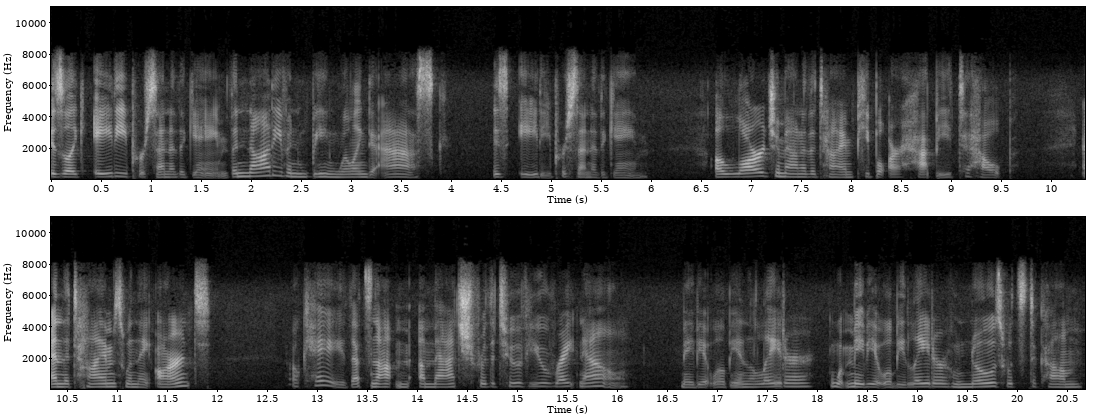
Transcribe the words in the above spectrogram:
is like 80% of the game. The not even being willing to ask is 80% of the game. A large amount of the time, people are happy to help. And the times when they aren't, okay, that's not a match for the two of you right now. Maybe it will be in the later, maybe it will be later, who knows what's to come.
